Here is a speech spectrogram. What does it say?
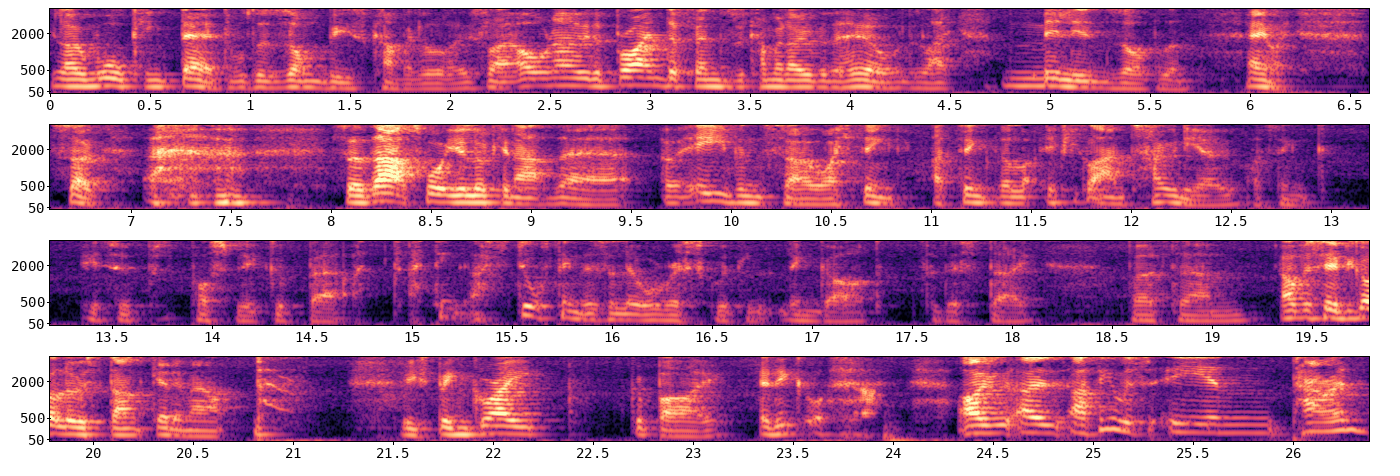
you know Walking Dead. All the zombies coming. It's like oh no, the Brighton defenders are coming over the hill. There's like millions of them. Anyway, so. so that's what you're looking at there. Even so, I think I think the if you've got Antonio, I think it's a, possibly a good bet. Think I still think there's a little risk with Lingard for this day, but um, obviously if you've got Lewis Dunk, get him out. He's been great. Goodbye. And he, I, I, I think it was Ian Parron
